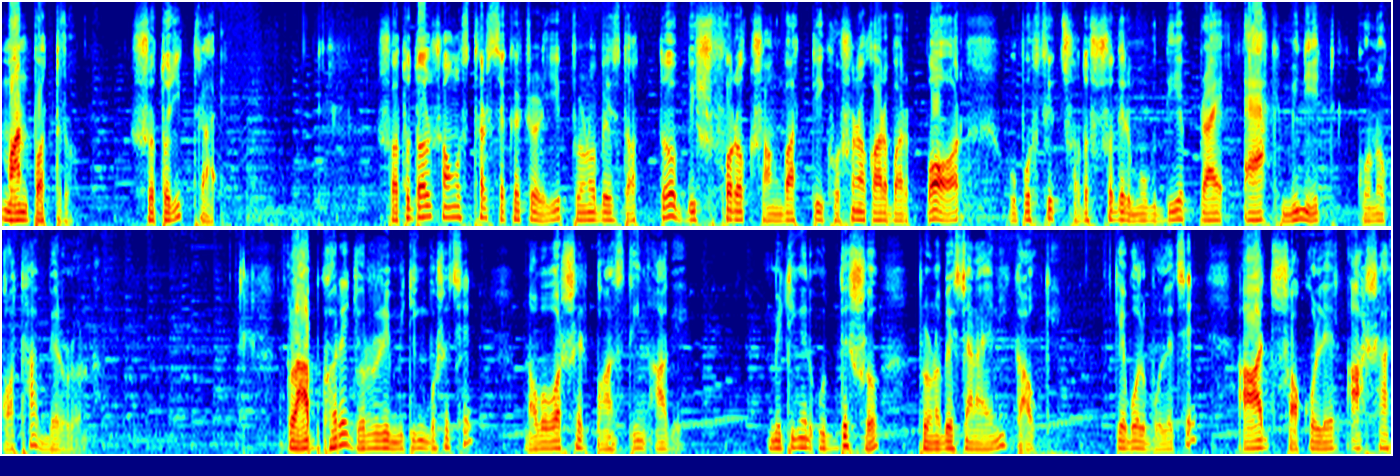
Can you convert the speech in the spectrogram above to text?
মানপত্র। সত্যজিৎ রায়। শতদল সংস্থার সেক্রেটারি প্রণবেশ দত্ত বিস্ফোরক সংবাদটি ঘোষণা করবার পর উপস্থিত সদস্যদের মুখ দিয়ে প্রায় এক মিনিট কোনো কথা বেরোল না। ক্লাব ঘরে জরুরি মিটিং বসেছে নববর্ষের পাঁচ দিন আগে। মিটিংয়ের উদ্দেশ্য প্রণবেশ জানায়নি কাউকে। কেবল বলেছে, আজ সকলের আশা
